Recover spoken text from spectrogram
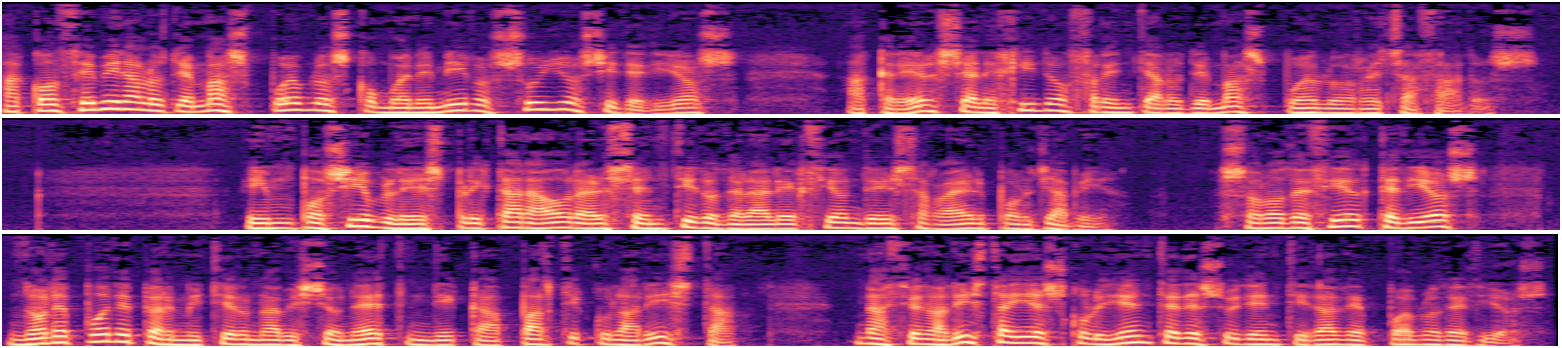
a concebir a los demás pueblos como enemigos suyos y de Dios, a creerse elegido frente a los demás pueblos rechazados. Imposible explicar ahora el sentido de la elección de Israel por Yahvé. Solo decir que Dios no le puede permitir una visión étnica, particularista, nacionalista y excluyente de su identidad de pueblo de Dios.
